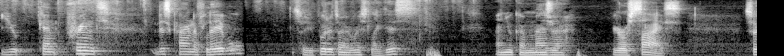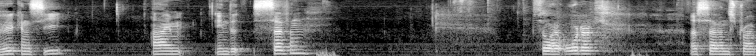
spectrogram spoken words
You can print this kind of label. So you put it on your wrist like this and you can measure your size. So here you can see I'm in the 7 so I ordered a 7 strap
